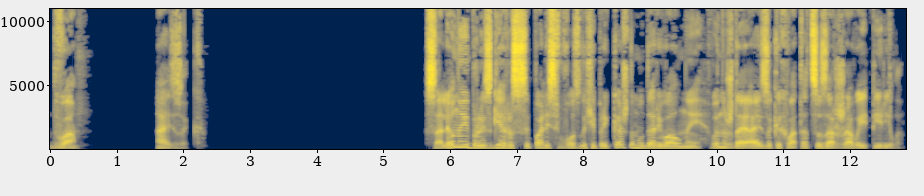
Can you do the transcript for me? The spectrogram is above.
Два. Айзек Соленые брызги рассыпались в воздухе при каждом ударе волны, вынуждая Айзека хвататься за ржавые перила.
